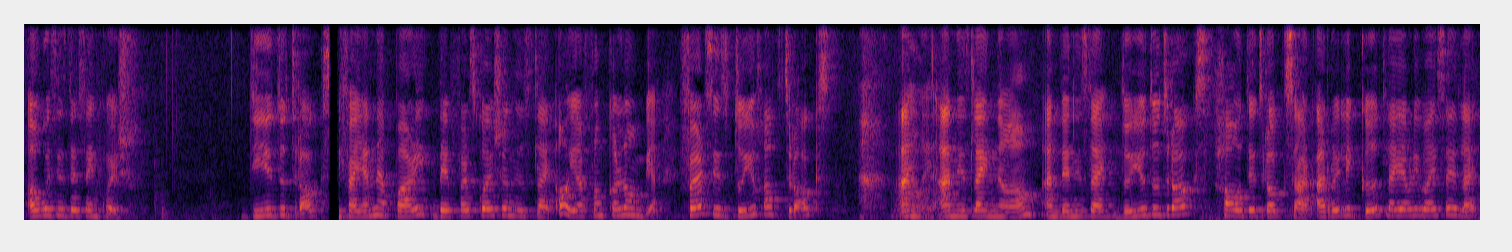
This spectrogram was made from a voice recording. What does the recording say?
always is the same question. Do you do drugs? If I am in a party, the first question is like, oh, you're from Colombia. First is, do you have drugs? really? and, and it's like, no. And then it's like, do you do drugs? How the drugs are? Are really good, like everybody says? Like,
